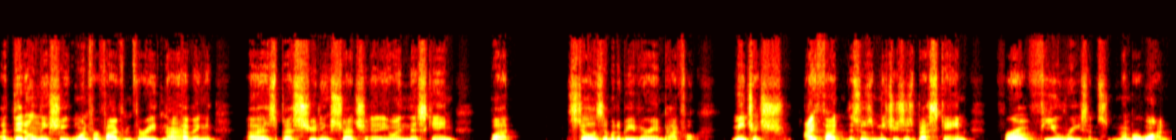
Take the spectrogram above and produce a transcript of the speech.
Uh, did only shoot one for five from three, not having uh, his best shooting stretch uh, you know, in this game, but still is able to be very impactful. Micic, I thought this was Micic's best game for a few reasons. Number one,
